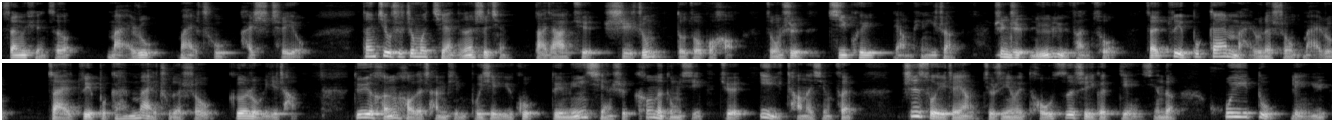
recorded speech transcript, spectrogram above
三个选择：买入、卖出还是持有。但就是这么简单的事情，大家却始终都做不好，总是鸡亏两平一赚，甚至屡屡犯错。在最不该买入的时候买入，在最不该卖出的时候割肉离场。对于很好的产品不屑一顾，对明显是坑的东西却异常的兴奋。之所以这样，就是因为投资是一个典型的灰度领域，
